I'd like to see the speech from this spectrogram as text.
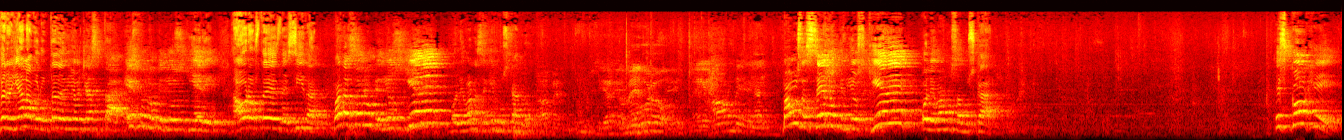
Pero ya la voluntad de Dios ya está. Esto es lo que Dios quiere. Ahora ustedes decidan. ¿Van a hacer lo que Dios quiere o le van a seguir buscando? ¿Vamos a hacer lo que Dios quiere o le vamos a buscar? Escoge.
